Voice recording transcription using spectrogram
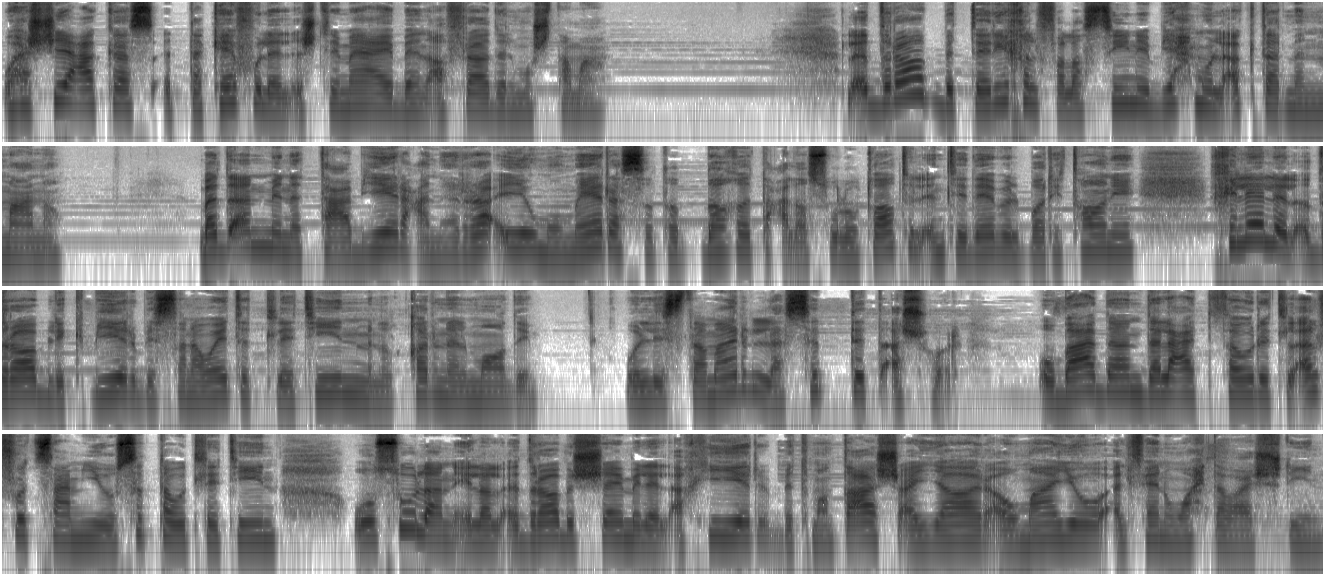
وهالشي عكس التكافل الاجتماعي بين أفراد المجتمع. الإضراب بالتاريخ الفلسطيني بيحمل أكثر من معنى. بدءا من التعبير عن الرأي وممارسة الضغط على سلطات الانتداب البريطاني خلال الإضراب الكبير بالسنوات الثلاثين من القرن الماضي واللي استمر لستة أشهر. وبعدها اندلعت ثورة 1936 وصولا إلى الإضراب الشامل الأخير ب 18 أيار أو مايو 2021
